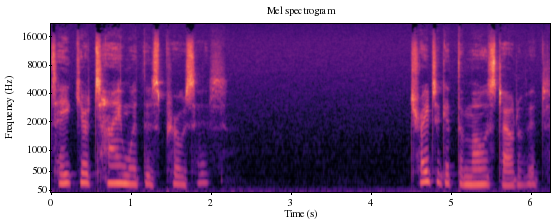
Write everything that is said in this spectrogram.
take your time with this process. Try to get the most out of it.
